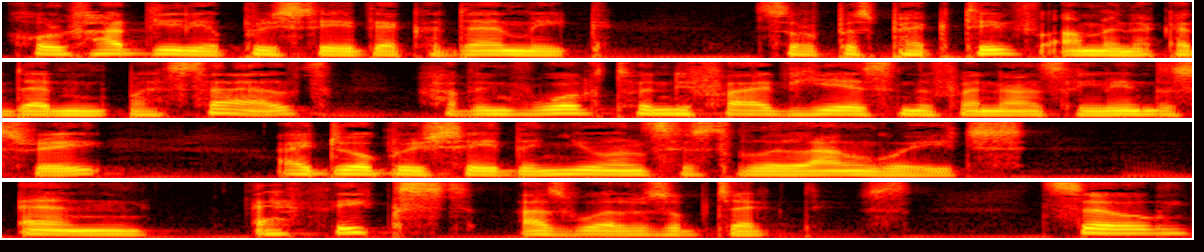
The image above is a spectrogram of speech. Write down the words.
wholeheartedly appreciate the academic sort of perspective, I'm an academic myself, having worked 25 years in the financial industry, I do appreciate the nuances of the language and ethics as well as objectives. So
